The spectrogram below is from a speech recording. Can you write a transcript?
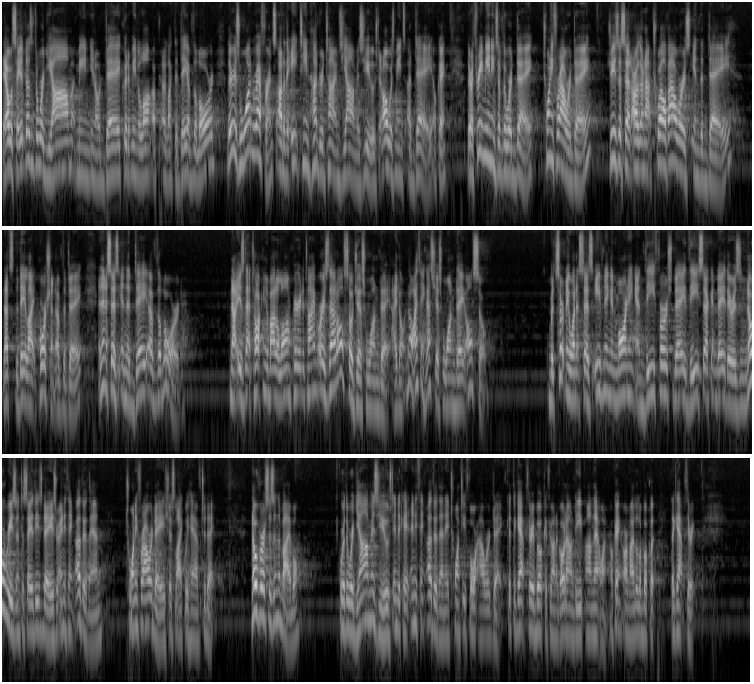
They always say, it doesn't the word yom mean, you know, day? Could it mean a long, uh, like the day of the Lord? There is one reference out of the 1800 times yom is used. It always means a day, okay? There are three meanings of the word day 24 hour day. Jesus said, Are there not 12 hours in the day? That's the daylight portion of the day. And then it says, In the day of the Lord. Now, is that talking about a long period of time, or is that also just one day? I don't know. I think that's just one day also. But certainly when it says evening and morning and the first day, the second day, there is no reason to say these days are anything other than 24 hour days, just like we have today. No verses in the Bible where the word yom is used indicate anything other than a 24 hour day. Get the Gap Theory book if you want to go down deep on that one, okay? Or my little booklet, The Gap Theory.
